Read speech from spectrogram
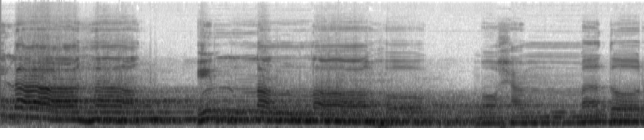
ইলাহা ইল্লাল্লাহ মুহাম্মাদুর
